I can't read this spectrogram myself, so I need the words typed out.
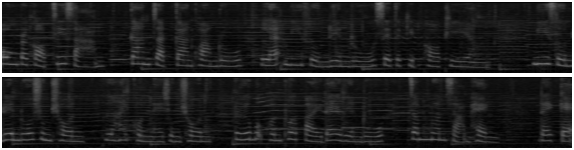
องค์ประกอบที่ 3 การจัดการความรู้และมีศูนย์เรียนรู้เศรษฐกิจพอเพียง มีศูนย์เรียนรู้ชุมชน เพื่อให้คนในชุมชน หรือบุคคลทั่วไปได้เรียนรู้ จำนวน 3 แห่ง ได้แก่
